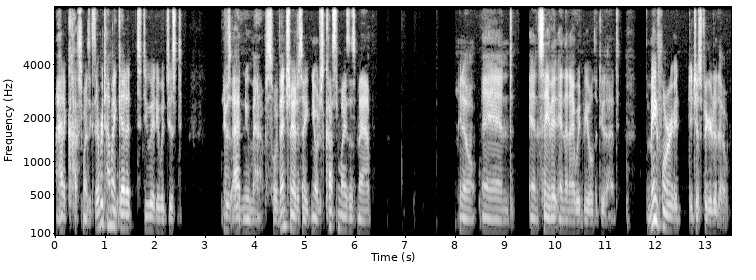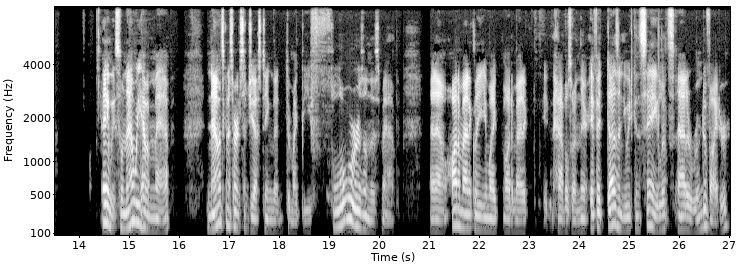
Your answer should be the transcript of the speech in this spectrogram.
I had to customize it because every time I get it to do it, it would just just add new maps. So eventually, I had to say, you know, just customize this map, you know, and and save it, and then I would be able to do that. The main floor, it, it just figured it out. Anyway, so now we have a map. Now it's going to start suggesting that there might be floors on this map. And now automatically you might automatic have those on there. If it doesn't, you can say, let's add a room divider.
